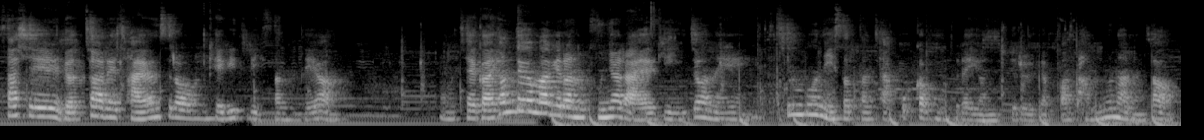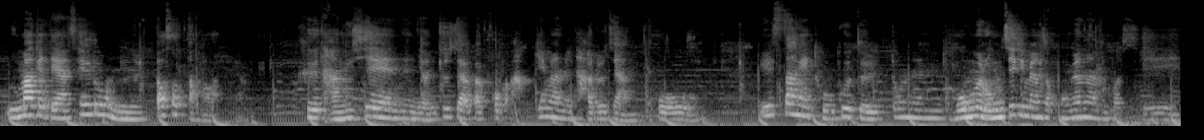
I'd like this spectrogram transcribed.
사실 몇 차례 자연스러운 계기들이 있었는데요. 어, 제가 현대음악이라는 분야를 알기 이전에 신분이 있었던 작곡가분들의 연주를 몇 번 방문하면서 음악에 대한 새로운 눈을 떴었던 것 같아요. 그 당시에는 연주자가 꼭 악기만을 다루지 않고 일상의 도구들 또는 몸을 움직이면서 공연하는 것이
